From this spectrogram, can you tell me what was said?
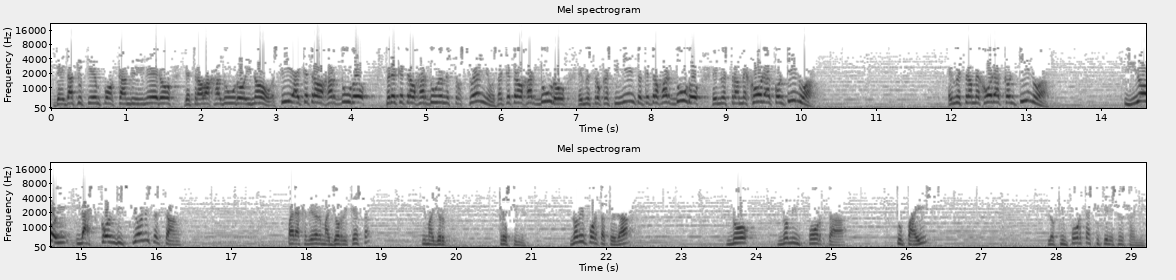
de dar tu tiempo a cambio de dinero, de trabajar duro y no. Sí, hay que trabajar duro, pero hay que trabajar duro en nuestros sueños, hay que trabajar duro en nuestro crecimiento, hay que trabajar duro en nuestra mejora continua. En nuestra mejora continua. Y hoy las condiciones están para generar mayor riqueza y mayor crecimiento. No me importa tu edad, no, no me importa tu país, lo que importa es que tienes un sueño.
